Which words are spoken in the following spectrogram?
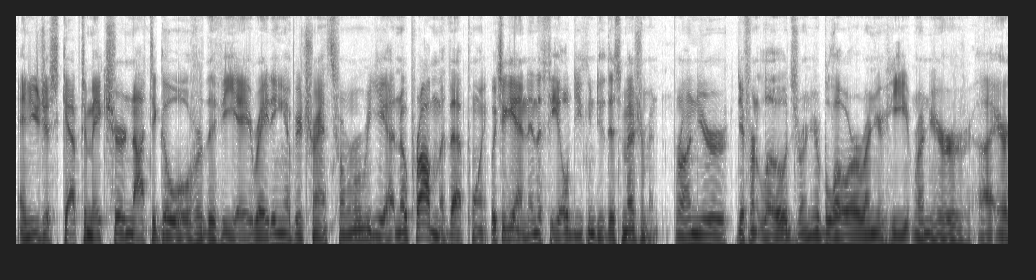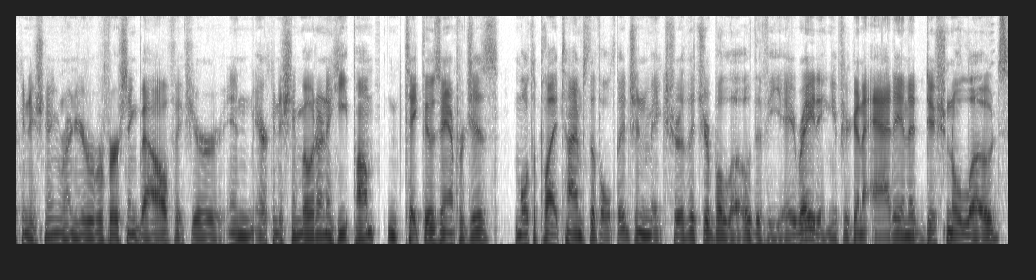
and you just have to make sure not to go over the VA rating of your transformer. You got no problem at that point. Which again, in the field, you can do this measurement. Run your different loads, run your blower, run your heat, run your uh, air conditioning, run your reversing valve if you're in air conditioning mode on a heat pump. Take those amperages, multiply it times the voltage, and make sure that you're below the VA rating. If you're going to add in additional loads,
